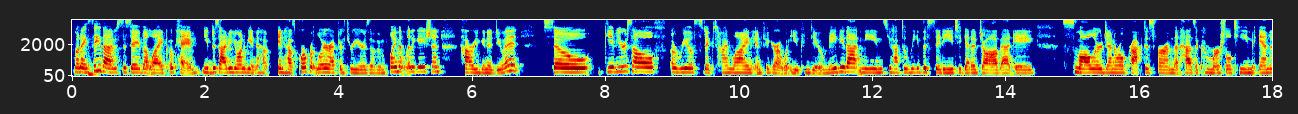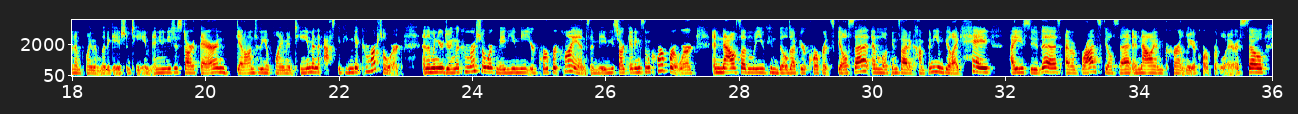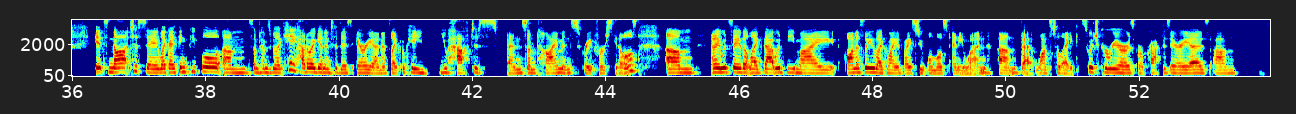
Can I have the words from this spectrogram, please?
when I say that is to say that, like, okay, you've decided you want to be an in house corporate lawyer after three years of employment litigation. How are you going to do it? So, give yourself a realistic timeline and figure out what you can do. Maybe that means you have to leave the city to get a job at a smaller general practice firm that has a commercial team and an employment litigation team. And you need to start there and get onto the employment team and ask if you can get commercial work. And then when you're doing the commercial work, maybe you meet your corporate clients and maybe you start getting some corporate work. And now suddenly you can build up your corporate skill set and look inside a company and be like, hey, I used to do this. I have a broad skill set and now I am currently a corporate lawyer. So it's not to say, like, I think people um, sometimes be like, hey, how do I get into this area? And it's like, okay, you have to spend some time and scrape for skills. Um, and I would say that like that would be my honestly like my advice to almost anyone um, that wants to like switch careers or practice areas. Um,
